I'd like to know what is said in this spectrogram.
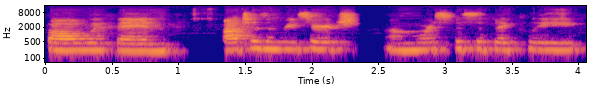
fall within autism research, um, more specifically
